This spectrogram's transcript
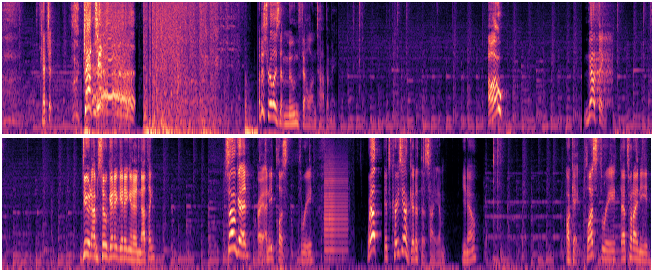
Catch it. Catch it! I just realized that moon fell on top of me. Oh? Nothing. Dude, I'm so good at getting into nothing. So good. All right, I need plus three. Well, it's crazy how good at this I am, you know? Okay, plus three, that's what I need.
